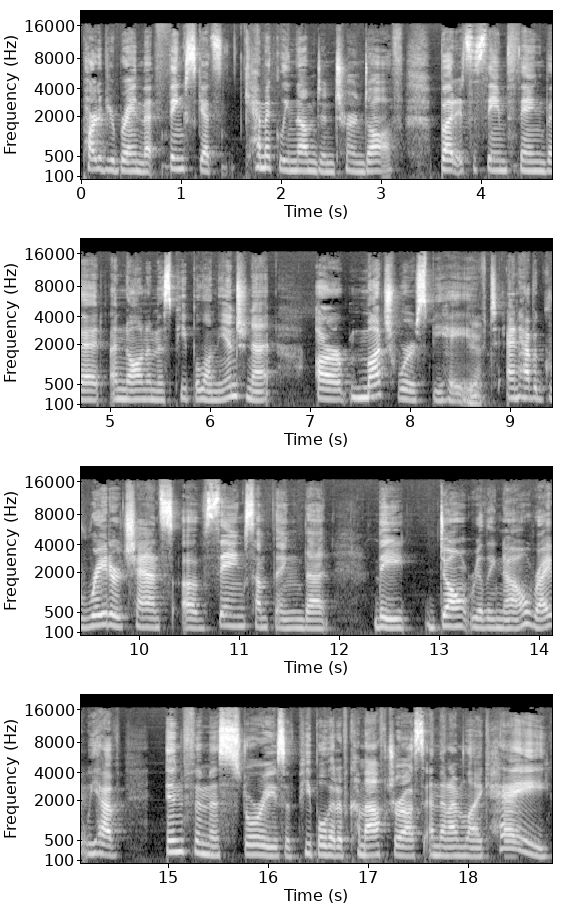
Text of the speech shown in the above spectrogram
part of your brain that thinks gets chemically numbed and turned off. But it's the same thing that anonymous people on the internet are much worse behaved and have a greater chance of saying something that they don't really know, right? We have infamous stories of people that have come after us, and then I'm like, hey,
